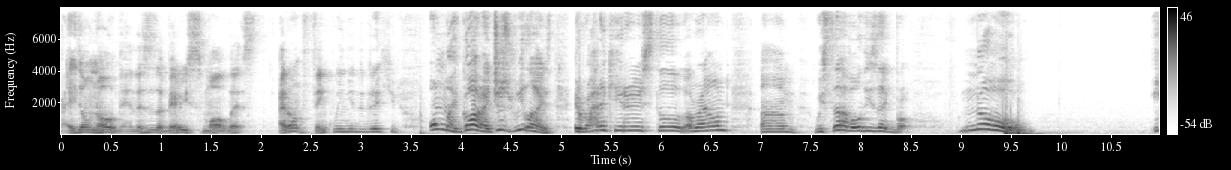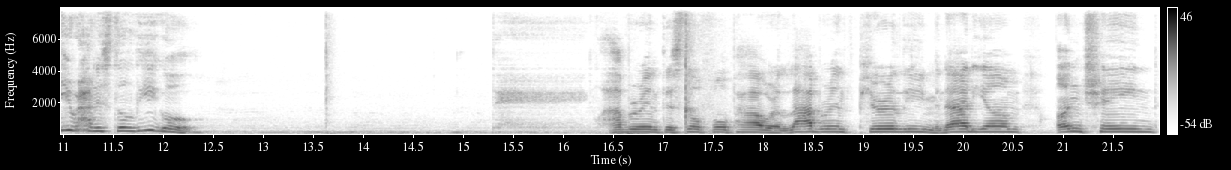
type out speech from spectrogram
I don't know, man. This is a very small list. I don't think we needed a huge. Oh my god! I just realized Eradicator is still around. Um, we still have all these like bro. No, Erad is still legal. Dang, Labyrinth is still full power. Labyrinth Purrely Mannadium Unchained.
